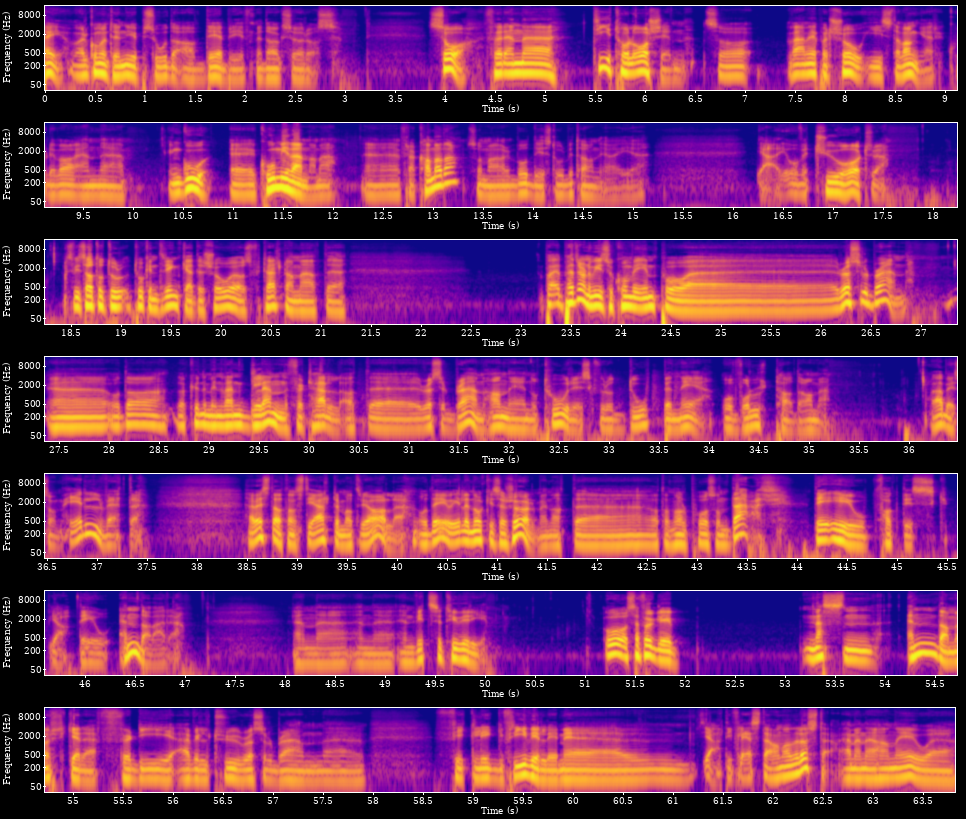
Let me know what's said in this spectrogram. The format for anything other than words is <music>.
Hei, og velkommen til en ny episode av Debrif med Dag Sørås. Så, for en ti-tolv år siden så var jeg med på et show i Stavanger hvor det var en, eh, en god eh, komivenn av meg eh, fra Canada som har bodd i Storbritannia i, eh, ja, i over 20 år, tror jeg. Så vi satt og tok en drink etter showet, og så fortalte han meg at eh, på, et eller annet vis så kom vi inn på eh, Russell Brand. Eh, og da, da kunne min venn Glenn fortelle at uh, Russell Brand han er notorisk for å dope ned og voldta damer. Og jeg ble sånn Helvete! Jeg visste at han stjelte materialet, og det er jo ille nok i seg sjøl, men at, uh, at han holdt på sånn der, det er jo faktisk Ja, det er jo enda verre enn en, en vitsetyveri. Og selvfølgelig nesten enda mørkere fordi jeg vil tro Russell Brand eh, fikk ligge frivillig med ja, de fleste han hadde lyst til. Jeg mener, han er jo, eh,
